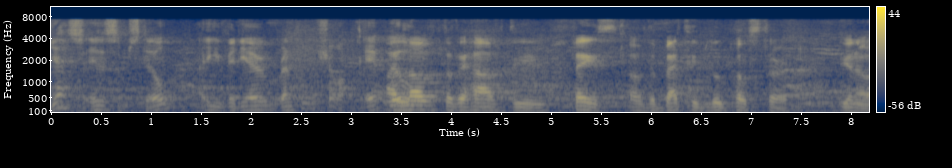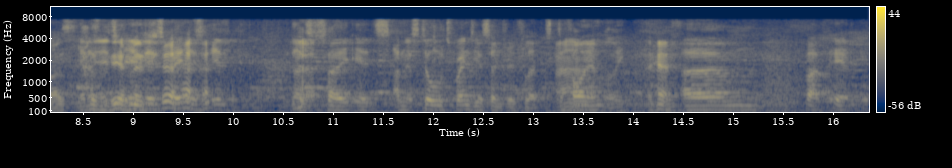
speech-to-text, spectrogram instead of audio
yes, it is still a video rental shop. It I love that they have the face of the Betty Blue poster, you know, as, Yeah, as it's, the image. it's, it's, it's, let's say it's, and it's still 20th century flicks, Ah. defiantly. Yes. Um, but it,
